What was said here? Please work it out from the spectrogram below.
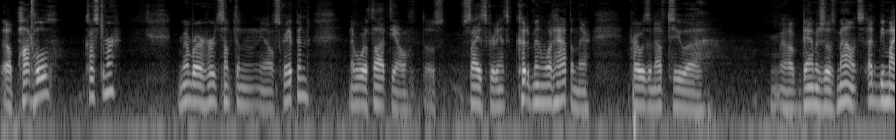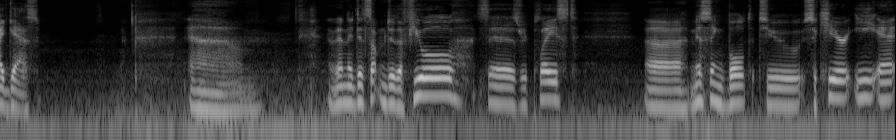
a pothole customer. Remember, I heard something you know scraping. Never would have thought you know those side skirtings could have been what happened there. Probably was enough to uh, uh, damage those mounts. That'd be my guess. Um, and then they did something to the fuel. It says replaced uh, missing bolt to secure e-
